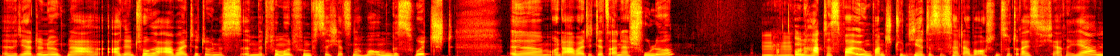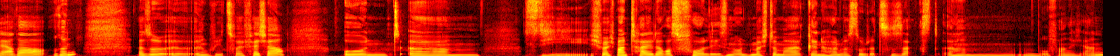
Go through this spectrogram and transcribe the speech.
äh, die hat in irgendeiner Agentur gearbeitet und ist äh, mit 55 jetzt nochmal umgeswitcht ähm, und arbeitet jetzt an der Schule. Und hat das zwar irgendwann studiert, das ist halt aber auch schon so 30 Jahre her, Lehrerin, also äh, irgendwie zwei Fächer. Und ähm, sie, ich möchte mal einen Teil daraus vorlesen und möchte mal gerne hören, was du dazu sagst. Ähm, wo fange ich an?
